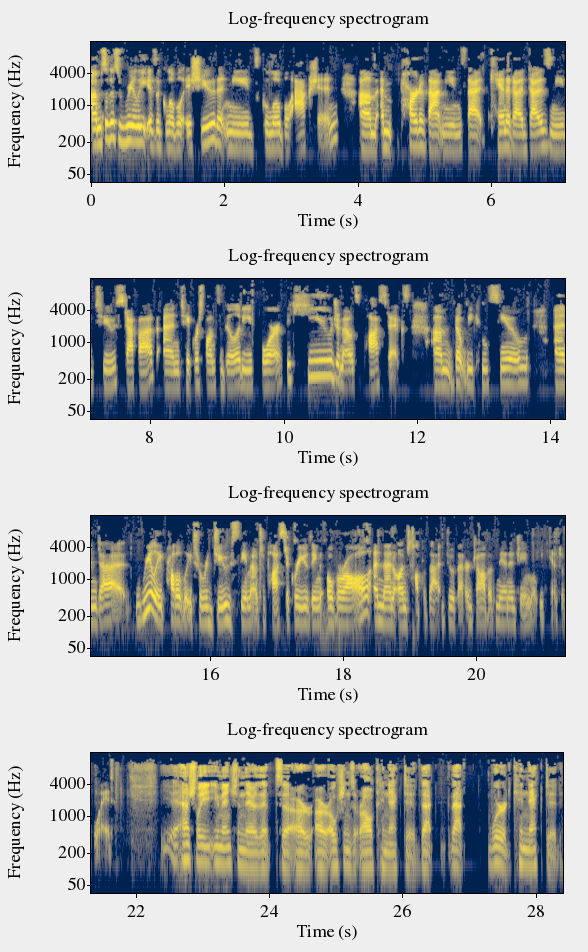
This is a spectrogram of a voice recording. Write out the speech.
Um, so this really is a global issue that needs global action. Um, and part of that means that Canada does need to step up and take responsibility for the huge amounts of plastics um, that we consume and uh, really probably to reduce the amount of plastic we're using overall. And then on top of that, do a better job of managing what we can't avoid. Yeah, Ashley, you mentioned there that uh, our our oceans are all connected. That that word connected.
